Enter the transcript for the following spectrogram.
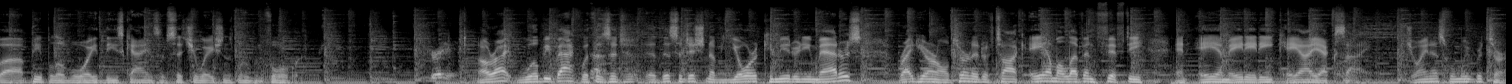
uh, people avoid these kinds of situations moving forward. Great. All right. We'll be back with this, uh, this edition of Your Community Matters right here on Alternative Talk, AM 1150 and AM 880 KIXI. Join us when we return.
